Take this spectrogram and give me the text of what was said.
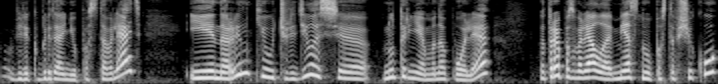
в Великобританию поставлять, и на рынке учредилась э, внутренняя монополия, которая позволяла местному поставщику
